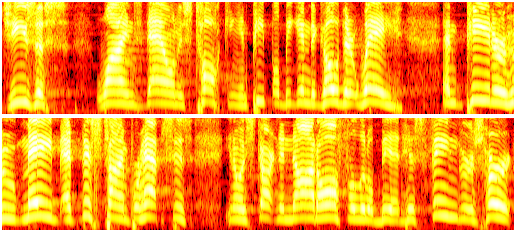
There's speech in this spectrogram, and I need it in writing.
Jesus winds down, is talking, and people begin to go their way. And Peter, who may at this time perhaps is, you know, he's starting to nod off a little bit, his fingers hurt.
